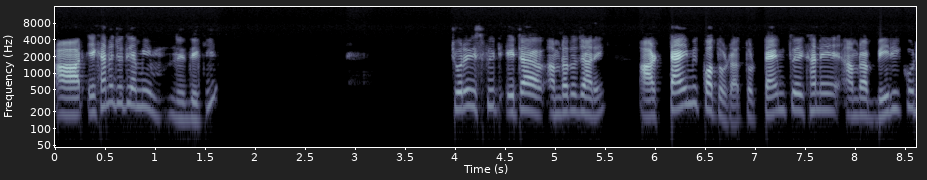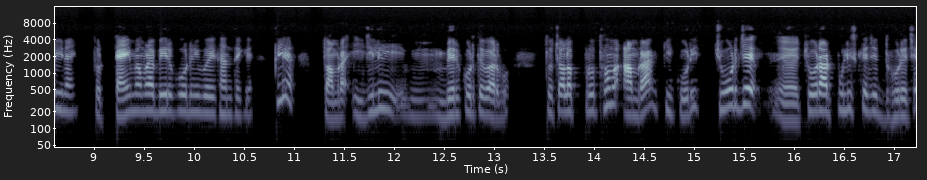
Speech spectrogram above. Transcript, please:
আর এখানে যদি আমি দেখি, চোরের স্পিড এটা আমরা তো জানি। আর টাইম কতটা? তো টাইম তো এখানে আমরা বেরই করি নাই। তো টাইম আমরা বের করে নিব এখান থেকে। ক্লিয়ার তো আমরা ইজিলি বের করতে পারব। তো চলো প্রথম আমরা কি করি? চোর যে চোর আর পুলিশকে যে ধরেছে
